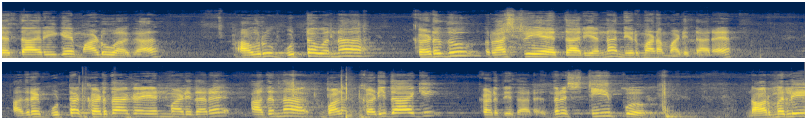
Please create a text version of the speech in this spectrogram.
ಹೆದ್ದಾರಿಗೆ ಮಾಡುವಾಗ ಅವರು ಗುಟ್ಟವನ್ನ ಕಡಿದು ರಾಷ್ಟ್ರೀಯ ಹೆದ್ದಾರಿಯನ್ನ ನಿರ್ಮಾಣ ಮಾಡಿದ್ದಾರೆ. ಆದ್ರೆ ಗುಟ್ಟ ಕಡ್ದಾಗ ಏನ್ ಮಾಡಿದ್ದಾರೆ? ಅದನ್ನ ಬಹಳ ಕಡಿದಾಗಿ ಕಡ್ದಿದ್ದಾರೆ. ಅಂದ್ರೆ ಸ್ಟೀಪ್ ನಾರ್ಮಲಿ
